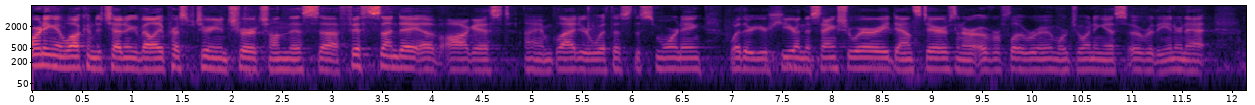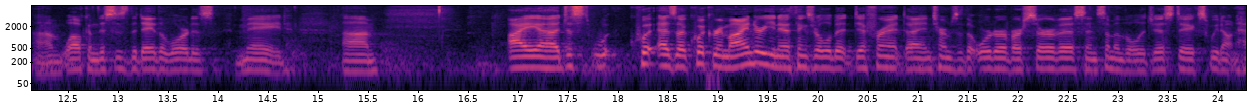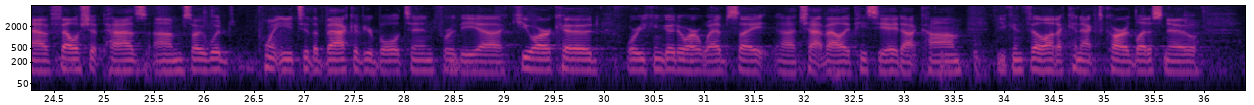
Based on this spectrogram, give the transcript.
Morning and welcome to Chattanooga Valley Presbyterian Church on this uh, fifth Sunday of August. I am glad you're with us this morning, whether you're here in the sanctuary, downstairs in our overflow room, or joining us over the internet. Um, welcome. This is the day the Lord has made. Um, I uh, just, as a quick reminder, you know, things are a little bit different uh, in terms of the order of our service and some of the logistics. We don't have fellowship paths, um, so I would point you to the back of your bulletin for the uh, QR code, or you can go to our website, uh, chattvalleypca.com. You can fill out a Connect card, let us know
